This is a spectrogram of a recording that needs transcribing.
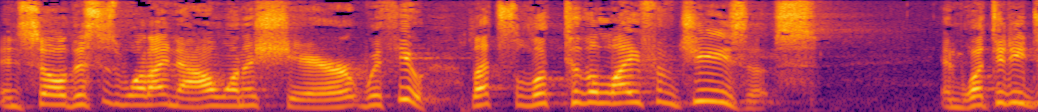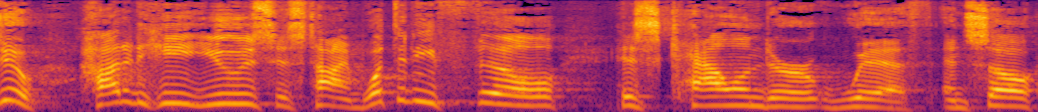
and so this is what I now want to share with you. Let's look to the life of Jesus. And what did he do? How did he use his time? What did he fill his calendar with? And so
